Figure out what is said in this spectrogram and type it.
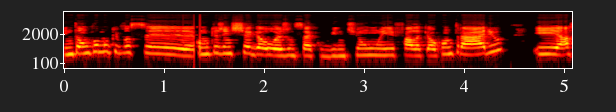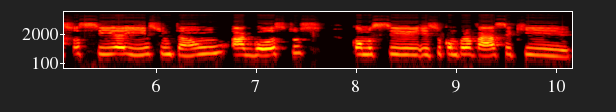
Então como que você, como que a gente chega hoje no século XXI e fala que é o contrário e associa isso então a gostos como se isso comprovasse que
